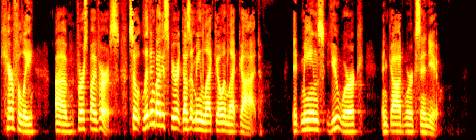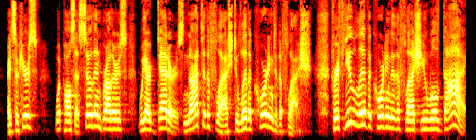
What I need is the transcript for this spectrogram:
carefully, uh, verse by verse. So living by the Spirit doesn't mean let go and let God. It means you work and God works in you. Right? So here's what Paul says. So then, brothers, we are debtors, not to the flesh, to live according to the flesh. For if you live according to the flesh, you will die.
